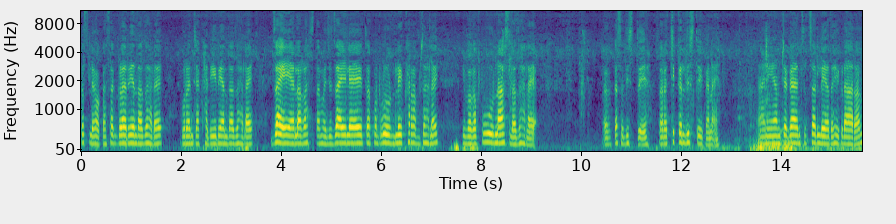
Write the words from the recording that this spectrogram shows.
कसलं हो का? सगळा रेंदा झालाय. गुरांच्या खाली रेंदा झालाय. जाय यायला रस्ता म्हणजे जायला यायचा पण रोड लय खराब झालाय. हे बघा पूर्ण असला झालाय. कसं दिसतोय? जरा चिखल दिसतोय का नाही? आणि आमच्या गायांचं चाललंय आता इकडं आराम.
